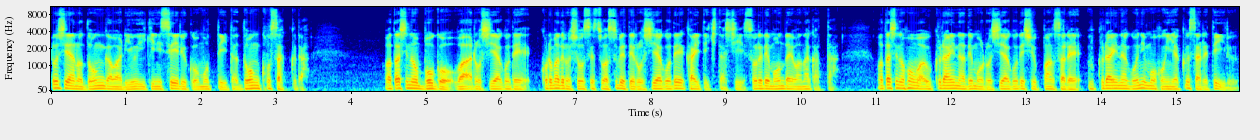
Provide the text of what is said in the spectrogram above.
ロシアのドン川流域に勢力を持っていたドンコサックだ。私の母語はロシア語でこれまでの小説は全てロシア語で書いてきたしそれで問題はなかった。私の本はウクライナでもロシア語で出版されウクライナ語にも翻訳されている。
